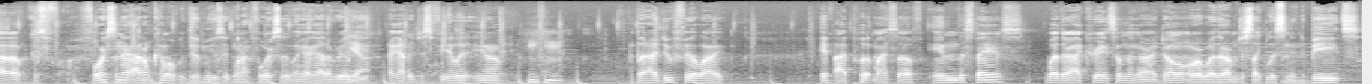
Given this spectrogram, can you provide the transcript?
Uh, because f- forcing it, I don't come up with good music when I force it. Like I gotta really, Yeah. I gotta just feel it, you know. Mhm. But I do feel like if I put myself in the space, whether I create something or I don't, or whether I'm just like listening to beats,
